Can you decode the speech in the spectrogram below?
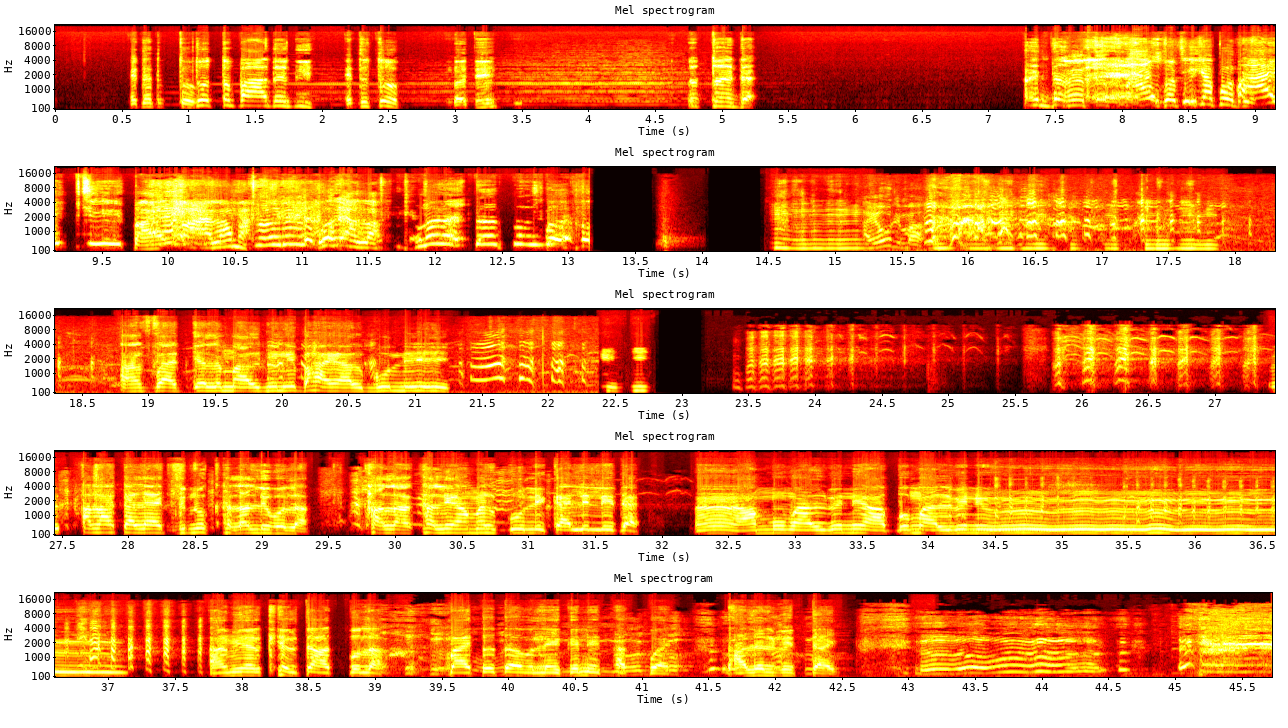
এটা দত্ত দত্ত বাদ দি। এটা তো বাদে দত্ত পাইছি পাই আলামা ওরে আল্লাহ আকবার গেলে মালবিনি ভাই আলগুনি থালা কালে একদিনও খেলালি বলা থালা খালি আমার গুলি কালি লিদা হ্যাঁ আম্মু মালবিনি আব্বু মালবিনি আমি আর খেলতে আসব না। বাইতো বলে এখানে থাকব ঢালের বিদ্যায়।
